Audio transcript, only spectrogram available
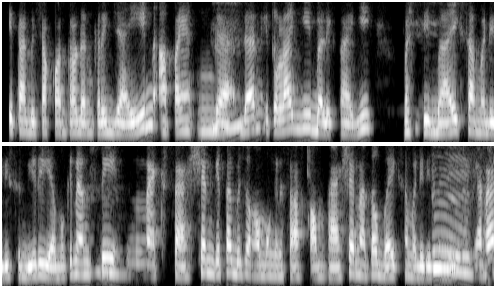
kita bisa kontrol dan kerjain apa yang enggak Mm. dan itu lagi balik lagi mesti Oke. baik sama diri sendiri ya mungkin nanti next session kita bisa ngomongin self compassion atau baik sama diri sendiri Hmm, karena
